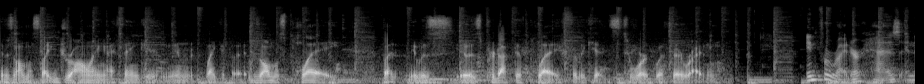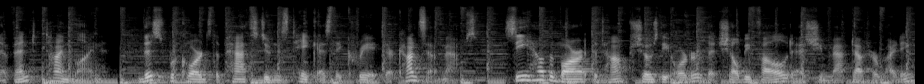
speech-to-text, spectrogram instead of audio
it was almost like drawing, I think, like it was almost play but it was it was productive play for the kids to work with their writing. InfoWriter has an event timeline. This records the path students take as they create their concept maps. See how the bar at the top shows the order that Shelby followed as she mapped out her writing?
